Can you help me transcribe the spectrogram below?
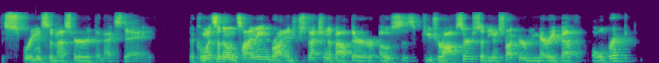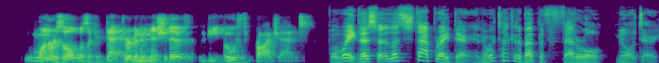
the spring semester the next day. The coincidental timing brought introspection about their oaths as future officers, said the instructor, Mary Beth Ulbrich. One result was a cadet-driven initiative, the Oath Project. But wait, let's uh, let's stop right there. And we're talking about the federal military,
